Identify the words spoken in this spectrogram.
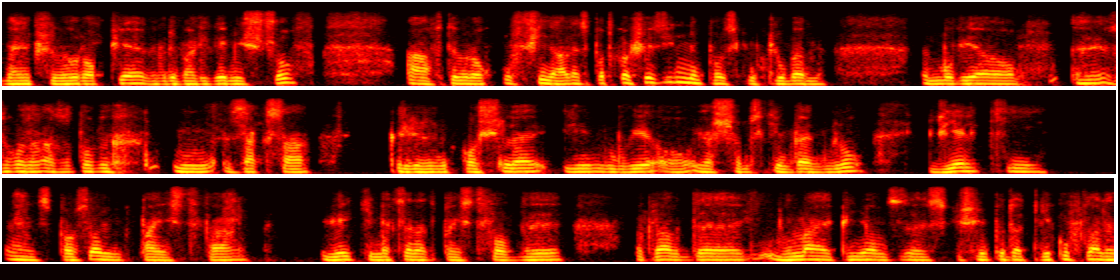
najlepszy w Europie, wygrywa Ligę Mistrzów, a w tym roku w finale spotkał się z innym polskim klubem. Mówię o e, zakładach azotowych mm, Zaksa Kośle i mówię o Jastrzębskim Węglu. Wielki e, sponsoring państwa, wielki mecenat państwowy, naprawdę niemałe pieniądze z kieszeni podatników, no ale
